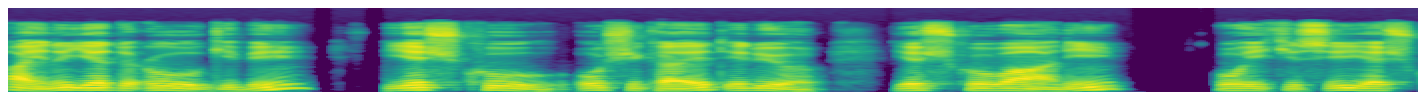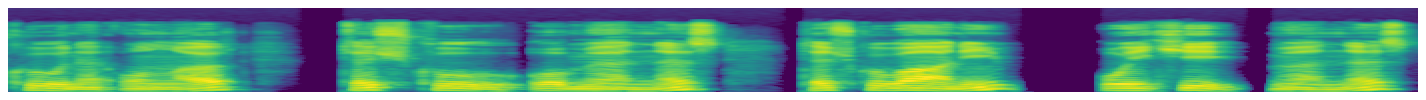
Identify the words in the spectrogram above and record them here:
Aynı yed'u gibi yeşku o şikayet ediyor. Yeşkuvani o ikisi yeşkune onlar. Teşku o müennes. Teşkuvani o iki müennes.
